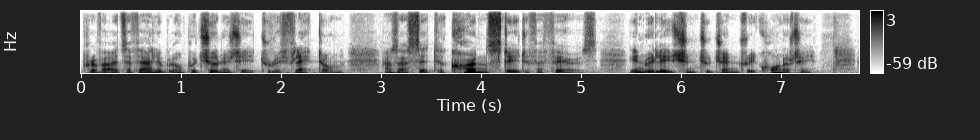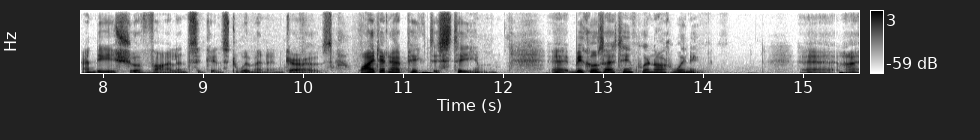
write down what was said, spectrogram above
provides a valuable opportunity to reflect on, as I said, the current state of affairs in relation to gender equality and the issue of violence against women and girls. Why did I pick this theme? Uh, because I think we're not winning. Uh, I,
